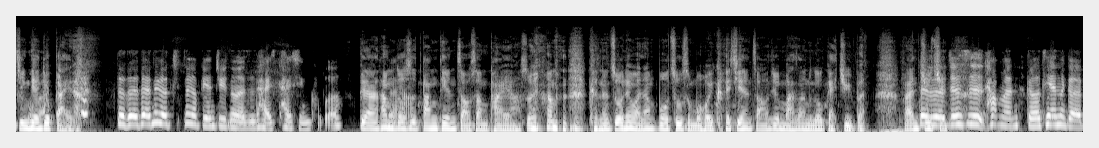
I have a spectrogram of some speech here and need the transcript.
今天就改了。对对对，那个那个编剧真的是太太辛苦了。对啊，他们都是当天早上拍啊，所以他们可能昨天晚上播出什么回馈，今天早上就马上能够改剧本。反正剧情就是他们隔天那个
